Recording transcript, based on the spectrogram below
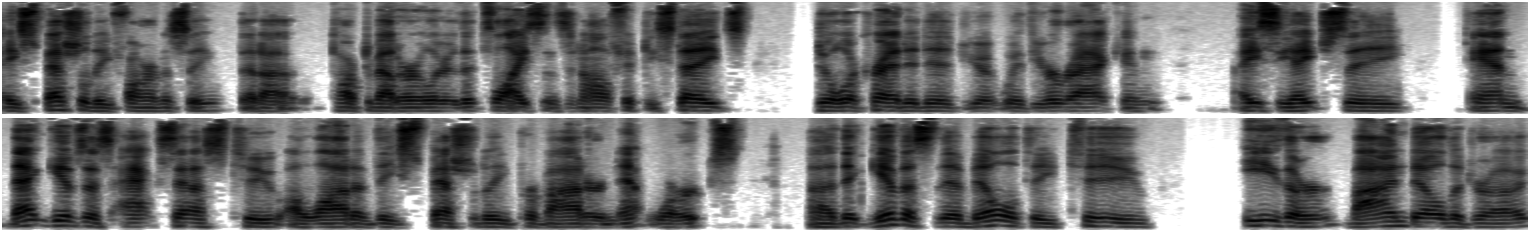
a specialty pharmacy that I talked about earlier that's licensed in all 50 states, dual accredited with URAC and ACHC. And that gives us access to a lot of these specialty provider networks uh, that give us the ability to either buy and bill the drug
